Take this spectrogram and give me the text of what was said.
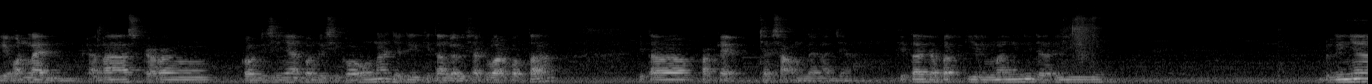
beli online. Karena sekarang kondisinya kondisi corona jadi kita nggak bisa keluar kota. Kita pakai jasa online aja. Kita dapat kiriman ini dari belinya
